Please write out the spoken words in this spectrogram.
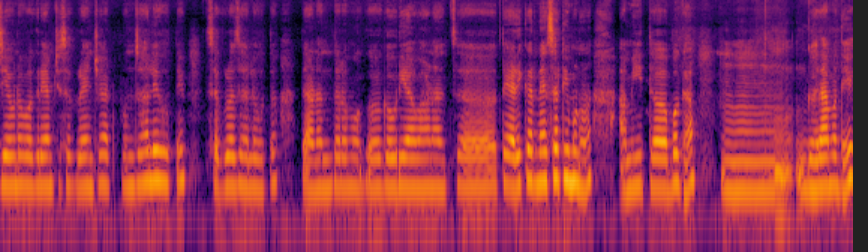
जेवणं वगैरे आमचे सगळ्यांचे आटपून झाले होते. सगळं झालं होतं. त्यानंतर मग गौरी आव्हानाचं तयारी करण्यासाठी म्हणून आम्ही इथं बघा घरामध्ये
